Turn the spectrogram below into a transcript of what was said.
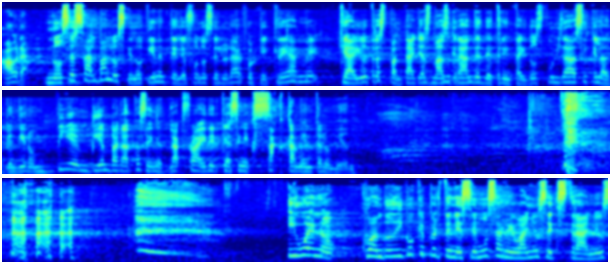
Ahora, no se salvan los que no tienen teléfono celular, porque créanme que hay otras pantallas más grandes de 32 pulgadas y que las vendieron bien, bien baratas en el Black Friday que hacen exactamente lo mismo. y bueno, cuando digo que pertenecemos a rebaños extraños,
